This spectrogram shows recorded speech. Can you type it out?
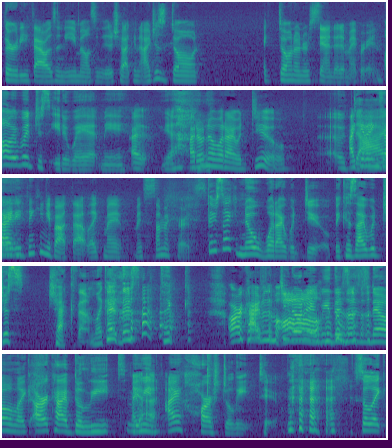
thirty thousand emails you need to check, and I just don't. I don't understand it in my brain. Oh, it would just eat away at me. I yeah, I don't know what I would do. I, I get anxiety thinking about that. Like my my stomach hurts. there's like no what I would do because I would just check them. Like I, there's like Archive them all. do you know what I mean? There's just no like archive delete. I mean, I harsh delete too. so like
